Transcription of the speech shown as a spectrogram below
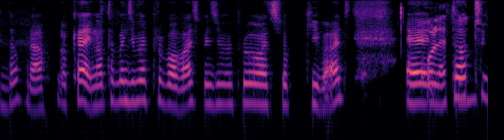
Dobra, okej, okay, no to będziemy próbować, będziemy próbować się opukiwać. E, Polecam. To czy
